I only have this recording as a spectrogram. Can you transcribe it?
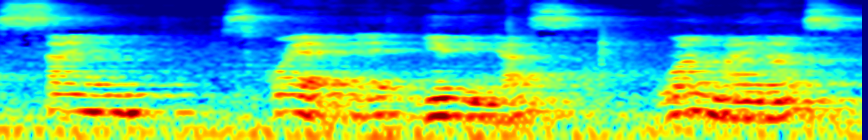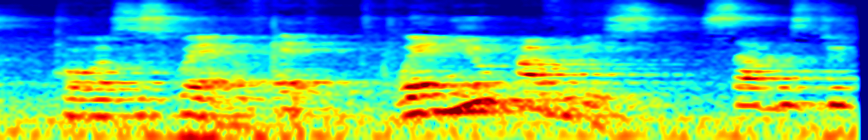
sine squared a giving us 1 minus cos squared of a. When you have this, substitute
